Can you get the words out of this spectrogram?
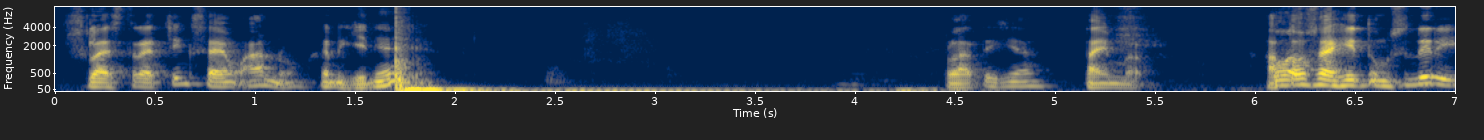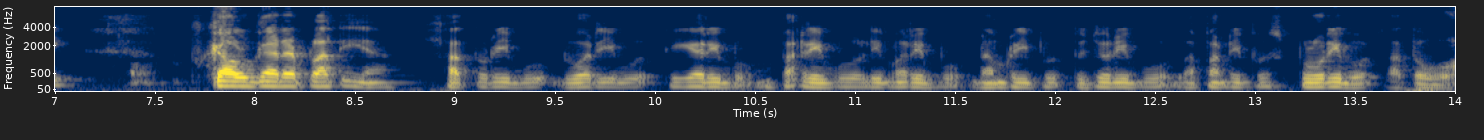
setelah stretching saya anu kan gini aja. Pelatihnya timer. Atau saya hitung sendiri. Kalau nggak ada pelatihnya, satu ribu, dua ribu, tiga ribu, empat ribu, lima ribu, enam ribu, tujuh ribu, delapan ribu, sepuluh ribu, satu.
